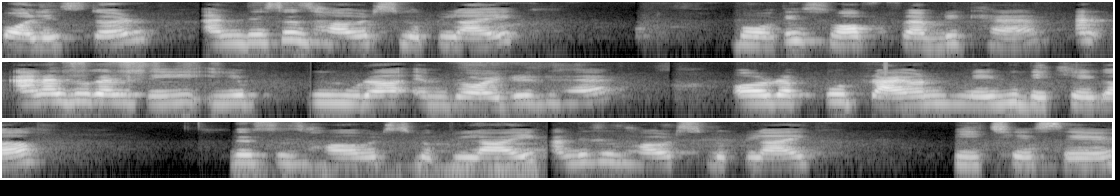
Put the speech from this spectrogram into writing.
polyester and this is how it's look like बहुत ही सॉफ्ट फैब्रिक है. And and as you can see ये पूरा एम्ब्रॉयडर्ड है और आपको ट्राई ऑन में भी दिखेगा. This is how it's look like and this is how it's look like पीछे से।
